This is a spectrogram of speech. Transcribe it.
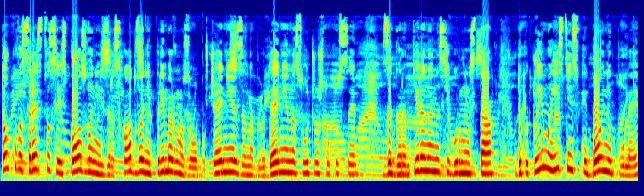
Толкова средства са използвани и изразходвани, примерно за обучение, за наблюдение на случващото се, за гарантиране на сигурността, докато има истинско бойно поле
